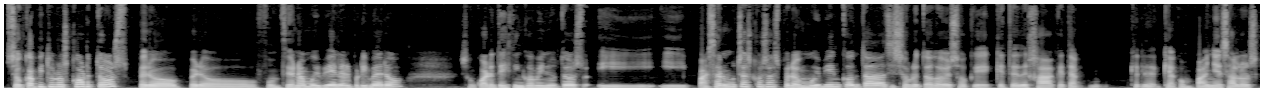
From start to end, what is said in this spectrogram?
son capítulos cortos, pero, pero funciona muy bien el primero. Son 45 minutos y, pasan muchas cosas, pero muy bien contadas y sobre todo eso, que, te deja que, te, que, acompañes a los,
